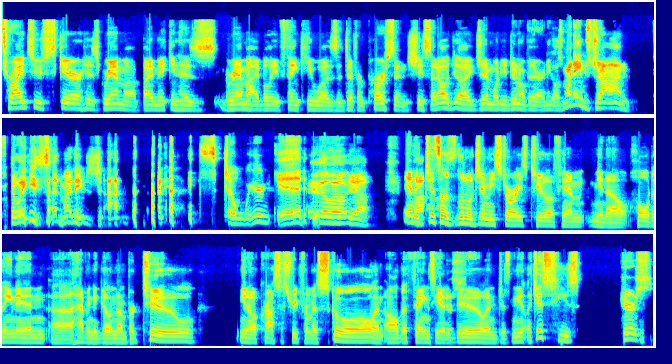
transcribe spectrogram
tried to scare his grandma by making his grandma, I believe, think he was a different person, she said, "Oh, uh, Jim, what are you doing over there?" And he goes, "My name's John." The way he said, "My name's John." He's such a weird kid. yeah, and it, uh, just those little Jimmy stories too of him, you know, holding in, uh, having to go number two, you know, across the street from his school, and all the things he had to do, and just kneel. Just he's here's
